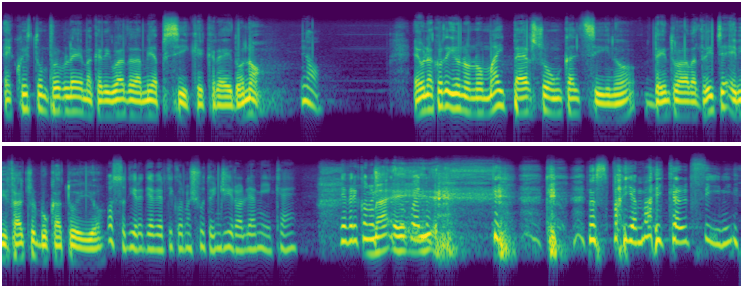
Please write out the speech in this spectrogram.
È questo un problema che riguarda la mia psiche, credo. No. No. È una cosa, io non ho mai perso un calzino dentro la lavatrice e mi faccio il bucato io. Posso dire di averti conosciuto in giro alle amiche? Di aver conosciuto ma è, quello... che, che, non spaia mai i calzini.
